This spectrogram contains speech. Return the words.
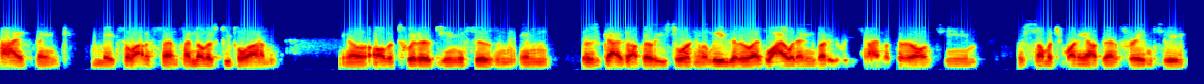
I think makes a lot of sense. I know there's people on, you know, all the Twitter geniuses and, and there's guys out there that used to work in the league that are like, why would anybody resign with their own team? There's so much money out there in free agency,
